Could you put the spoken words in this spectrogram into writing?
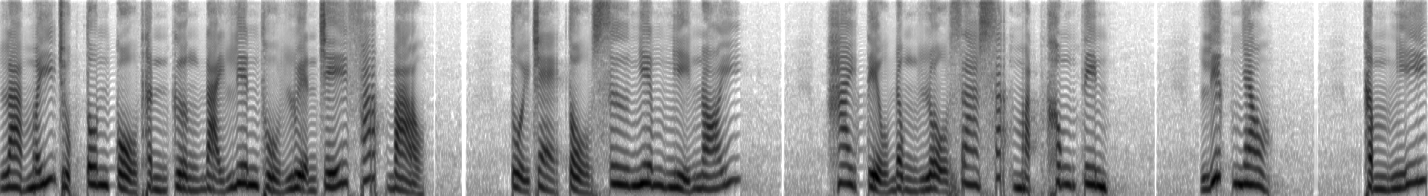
Là mấy chục tôn cổ thần cường đại liên thủ luyện chế pháp bảo. Tuổi trẻ tổ sư nghiêm nghị nói. Hai tiểu đồng lộ ra sắc mặt không tin. Liếc nhau. Thầm nghĩ.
